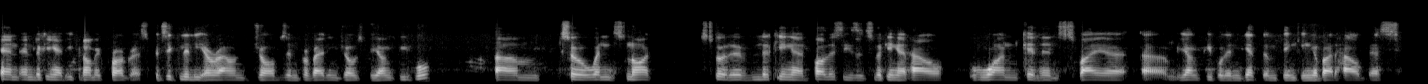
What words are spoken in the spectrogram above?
and, and looking at economic progress, particularly around jobs and providing jobs for young people. Um, so when it's not sort of looking at policies, it's looking at how one can inspire um, young people and get them thinking about how best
